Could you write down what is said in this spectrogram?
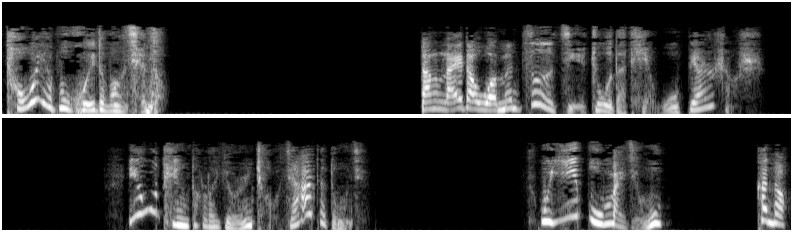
头也不回的往前走。当来到我们自己住的铁屋边上时，又听到了有人吵架的动静。我一步迈进屋，看到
